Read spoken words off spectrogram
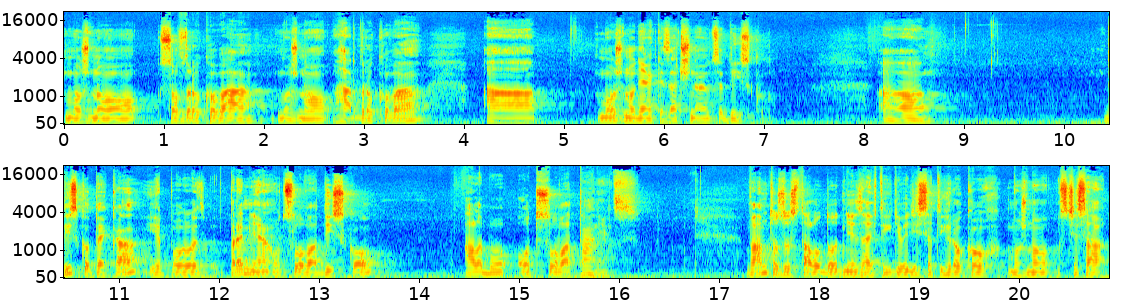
možno soft rocková, možno hard rocková a možno nejaké začínajúce disco. A Diskotéka je pre mňa od slova disko alebo od slova tanec. Vám to zostalo dodnes aj v tých 90. rokoch, možno ste sa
